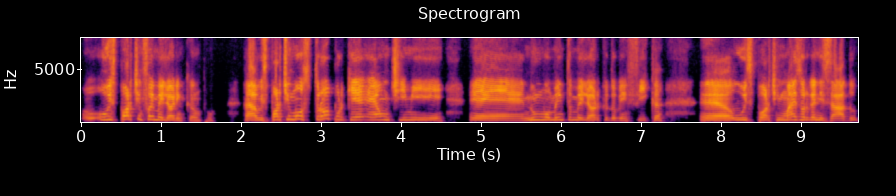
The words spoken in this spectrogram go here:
o Sporting foi melhor em campo. Ah, o Sporting mostrou porque é um time é, num momento melhor que o do Benfica é, o Sporting mais organizado,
